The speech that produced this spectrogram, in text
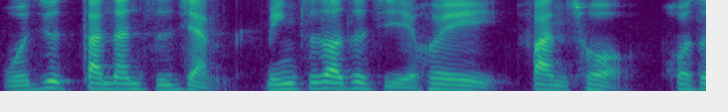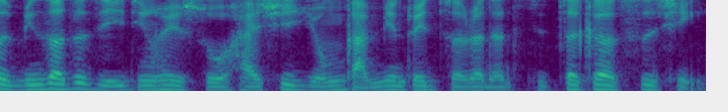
我就单单只讲，明知道自己也会犯错，或是明知道自己一定会输，还去勇敢面对责任的这个事情，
